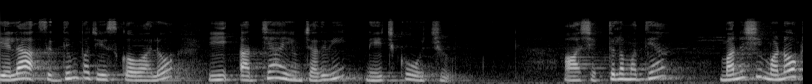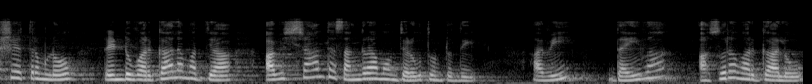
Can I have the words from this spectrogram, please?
ఎలా సిద్ధింపజేసుకోవాలో ఈ అధ్యాయం చదివి నేర్చుకోవచ్చు. ఆ శక్తుల మధ్య మనిషి మనోక్షేత్రంలో రెండు వర్గాల మధ్య అవిశ్రాంత సంగ్రామం జరుగుతుంటుంది. అవి దైవ అసుర వర్గాలు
